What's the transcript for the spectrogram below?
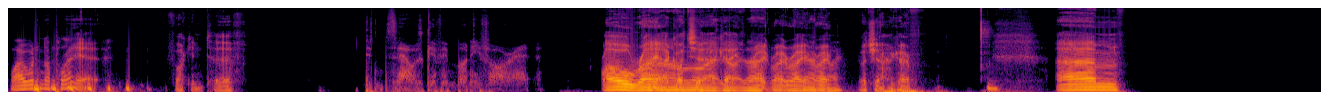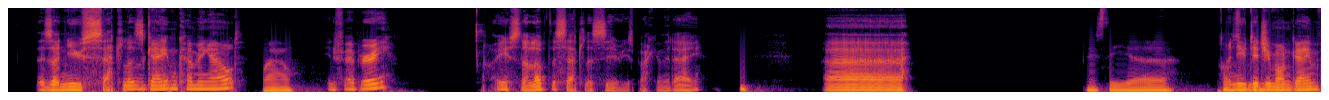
Why wouldn't I play it? Fucking turf. Didn't say I was giving money for it. Oh right, I got gotcha. right, okay, right, right, right, right. play. Gotcha. Okay. Um, there's a new Settlers game coming out Wow. in February. I used to love the Settlers series back in the day. Uh, There's the uh, a new Digimon game,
